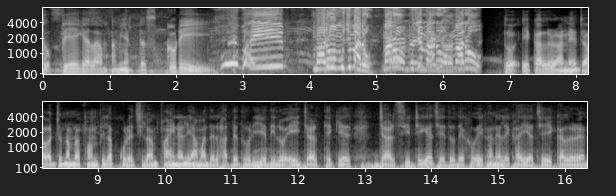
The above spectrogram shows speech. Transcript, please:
সো পেয়ে গেলাম আমি একটা স্কুটি। ও ভাই মারো মুঝে মারো মারো মুঝে মারো মারো। তো একাল রানে যাওয়ার জন্য আমরা ফর্ম ফিল আপ করেছিলাম। ফাইনালি আমাদের হাতে ধরিয়ে দিল এইচ আর থেকে জার্সি ঠিক আছে? তো দেখো এখানে লেখাই আছে একাল রান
